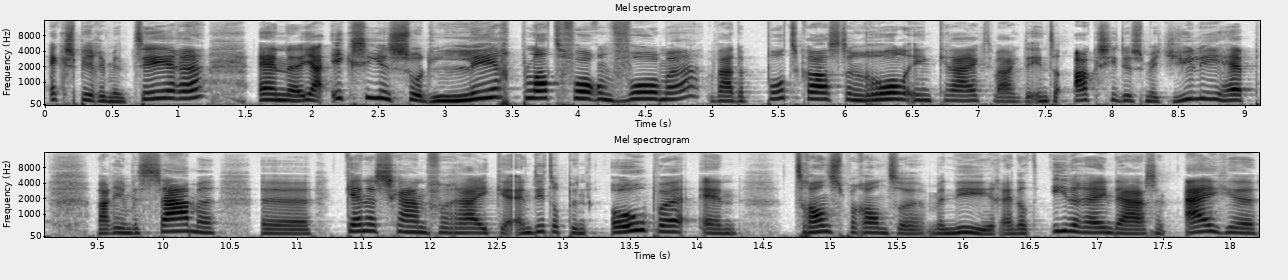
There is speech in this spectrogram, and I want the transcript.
experimenteren. En ja, ik zie een soort leerplatform voor me, waar de podcast een rol in krijgt, waar ik de interactie dus met jullie heb, waarin we samen kennis gaan verrijken en dit op een open en transparante manier. En dat iedereen daar zijn eigen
